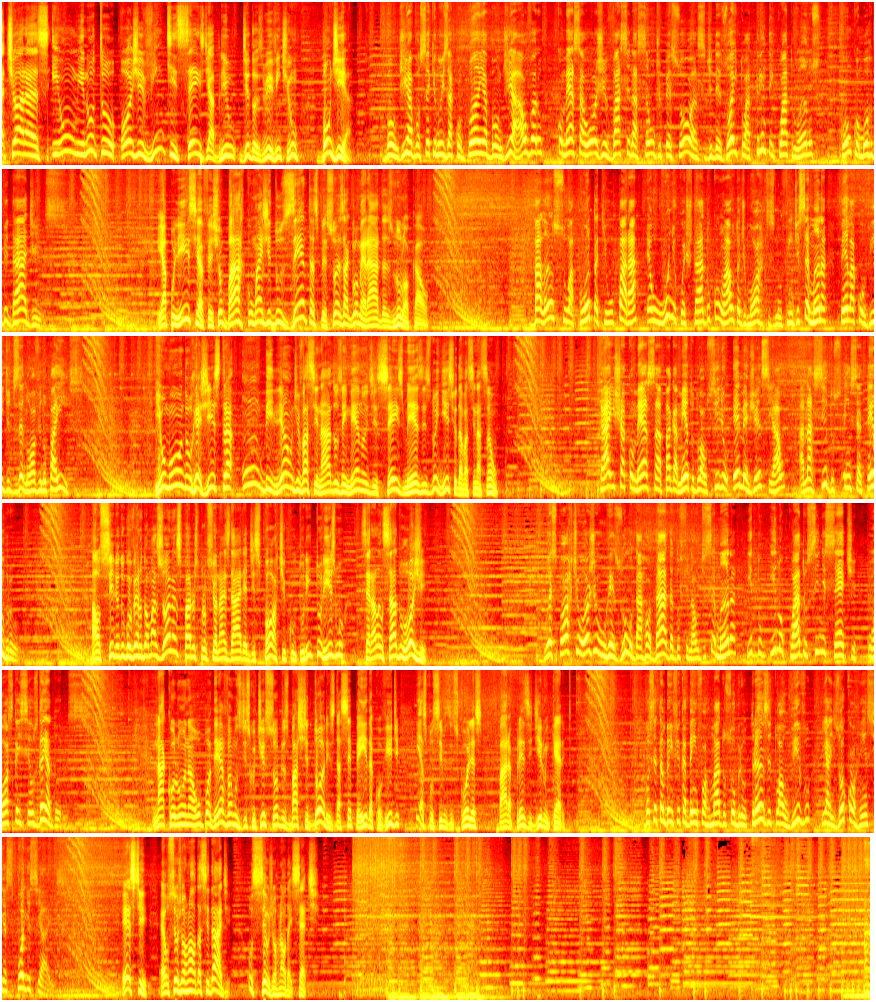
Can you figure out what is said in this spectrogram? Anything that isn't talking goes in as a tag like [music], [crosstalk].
Sete horas e um minuto, hoje 26 de abril de 2021. Bom dia. Bom dia a você que nos acompanha, bom dia Álvaro. Começa hoje vacinação de pessoas de 18 a 34 anos com comorbidades. E a polícia fechou bar com mais de 200 pessoas aglomeradas no local. Balanço aponta que o Pará é o único estado com alta de mortes no fim de semana pela Covid-19 no país. E o mundo registra um bilhão de vacinados em menos de seis meses do início da vacinação. Caixa começa pagamento do auxílio emergencial a nascidos em setembro. Auxílio do governo do Amazonas para os profissionais da área de esporte, cultura e turismo será lançado hoje. No esporte, hoje, o resumo da rodada do final de semana e, do, e no quadro Cine 7, o Oscar e seus ganhadores. Na coluna O Poder, vamos discutir sobre os bastidores da CPI da Covid e as possíveis escolhas para presidir o inquérito. Você também fica bem informado sobre o trânsito ao vivo e as ocorrências policiais. Este é o seu Jornal da Cidade, o seu Jornal das Sete.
